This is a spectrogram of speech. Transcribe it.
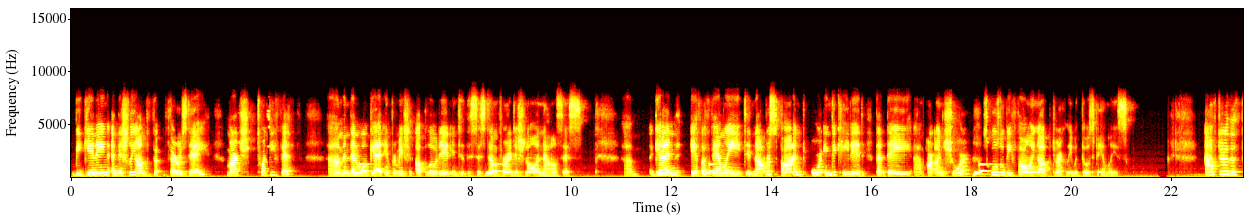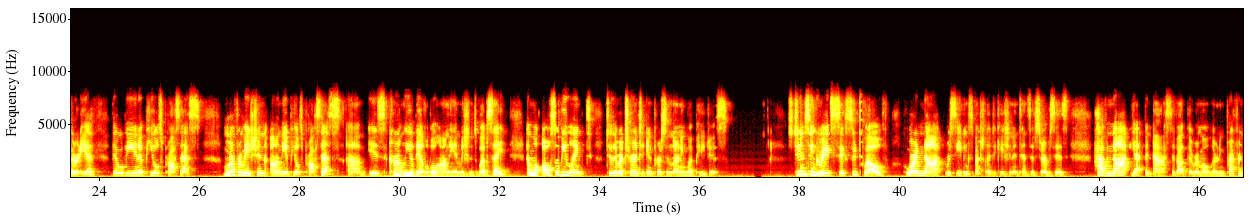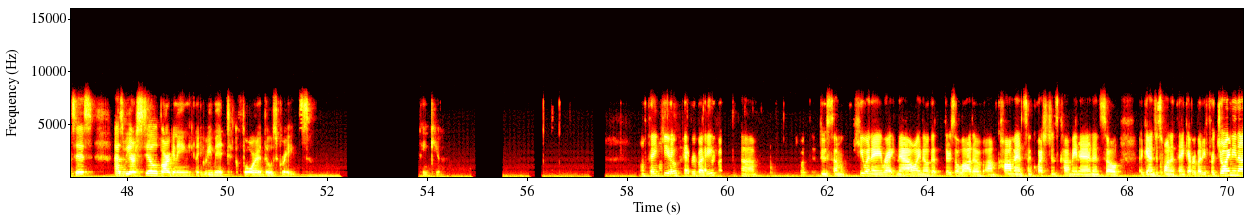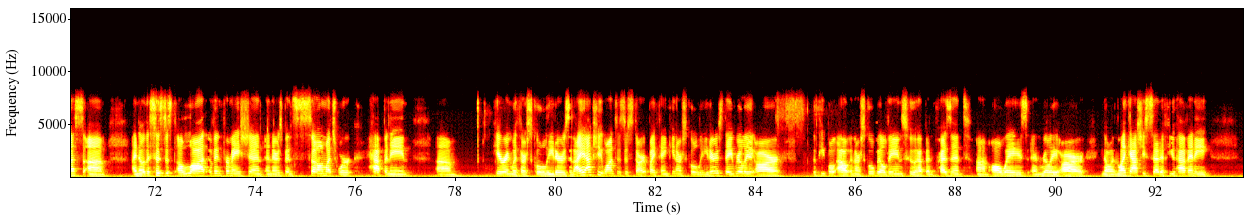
beginning initially on th Thursday, March 25th, um, and then we'll get information uploaded into the system for additional analysis. Um, Again, if a family did not respond or indicated that they um, are unsure, schools will be following up directly with those families. After the 30th, there will be an appeals process. More information on the appeals process um, is currently available on the admissions website and will also be linked to the return to in-person learning web pages. Students in grades 6 through 12 who are not receiving special education intensive services have not yet been asked about their remote learning preferences as we are still bargaining an agreement for those grades. Thank you. Well, thank you, everybody. Um, we'll do some Q&A right now. I know that there's a lot of um, comments and questions coming in, and so again, just want to thank everybody for joining us. Um, I know this is just a lot of information and there's been so much work happening um, here and with our school leaders. And I actually want to just start by thanking our school leaders. They really are the people out in our school buildings who have been present um, always and really are, you know, and like Ashley said, if you have any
